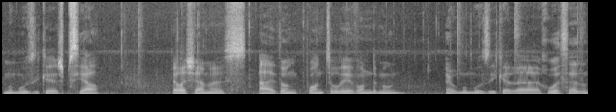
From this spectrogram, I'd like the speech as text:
uma música especial. Ela chama-se I Don't Want to Live on the Moon. É uma música da Rua César.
